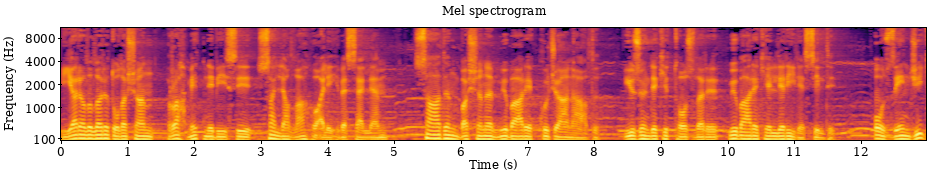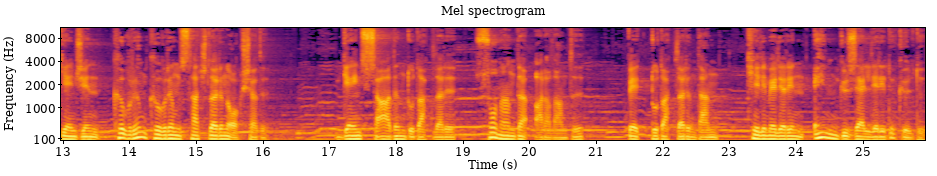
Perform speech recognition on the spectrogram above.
Yaralıları dolaşan rahmet nebisi sallallahu aleyhi ve sellem Saad'ın başını mübarek kucağına aldı. Yüzündeki tozları mübarek elleriyle sildi. O zenci gencin kıvrım kıvrım saçlarını okşadı. Genç Saad'ın dudakları son anda aralandı ve dudaklarından kelimelerin en güzelleri döküldü.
